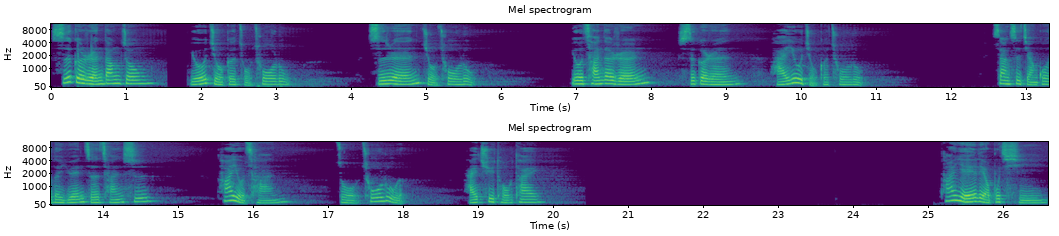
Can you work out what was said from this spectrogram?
十个人当中有九个走错路，十人九错路。有禅的人十个人。还有九个错路。上次讲过的原则禅师，他有禅，走错路了，还去投胎。他也了不起，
